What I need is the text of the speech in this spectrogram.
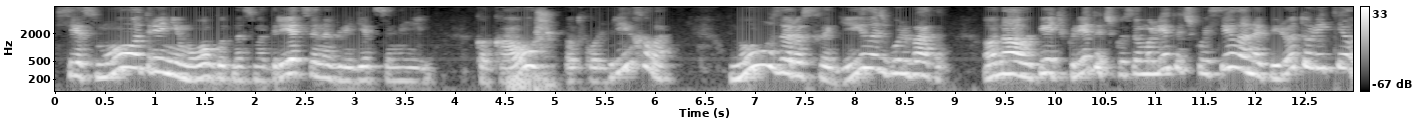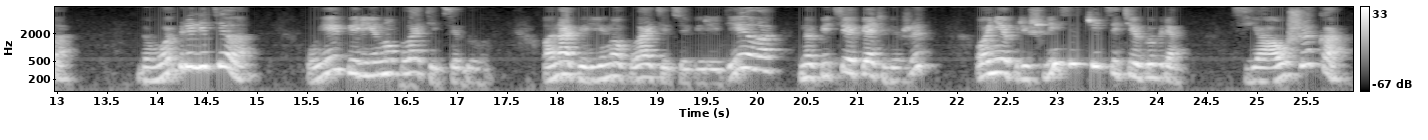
Все смотрят, не могут насмотреться, наглядеться на ней. Какая уж, вот коль приехала. Ну, зарасходилась гульбата. Она опять в клеточку-самолеточку села, наперед улетела. Домой прилетела. У ей перьяно платьице было. Она перьяно платьице передела, но пяти опять лежит. Они пришли, сестрицы, те говорят. Тяушека,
